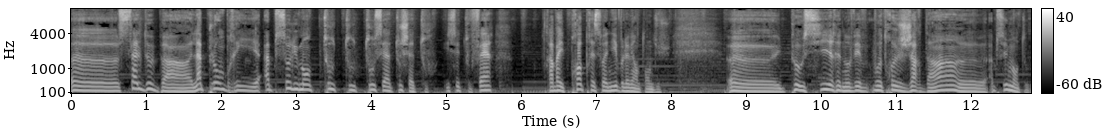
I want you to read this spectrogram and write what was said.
euh, salle de bain, la plomberie, absolument tout, tout, tout, c'est un touche à tout. Il sait tout faire. Travail propre et soigné, vous l'avez entendu. Euh, il peut aussi rénover votre jardin, euh, absolument tout.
